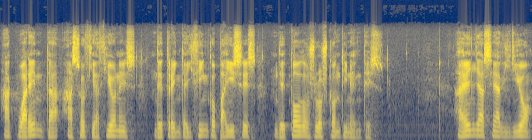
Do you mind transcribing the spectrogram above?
a 40 asociaciones de 35 países de todos los continentes. A ella se adhirió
